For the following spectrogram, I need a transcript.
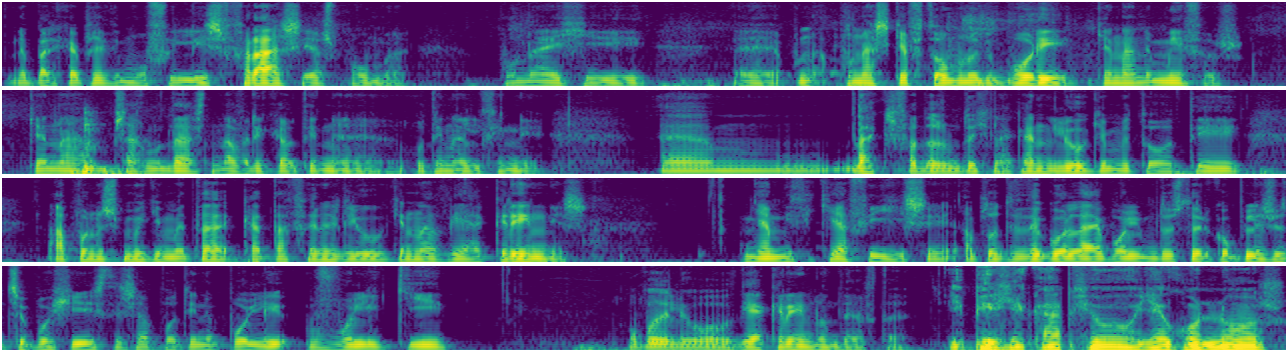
να υπάρχει κάποια δημοφιλής φράση ας πούμε που να, έχει, ε, που, να, που να σκεφτόμουν ότι μπορεί και να είναι μύθος και να ψάχνοντας την να βρήκα ότι είναι, ότι είναι αληθινή. Ε, εντάξει, φαντάζομαι το έχει να κάνει λίγο και με το ότι από ένα σημείο και μετά καταφέρει λίγο και να διακρίνεις μια μυθική αφήγηση από το ότι δεν κολλάει πολύ με το ιστορικό πλαίσιο της εποχής της, από ότι είναι πολύ βολική. Οπότε λίγο διακρίνονται αυτά. Υπήρχε κάποιο γεγονός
